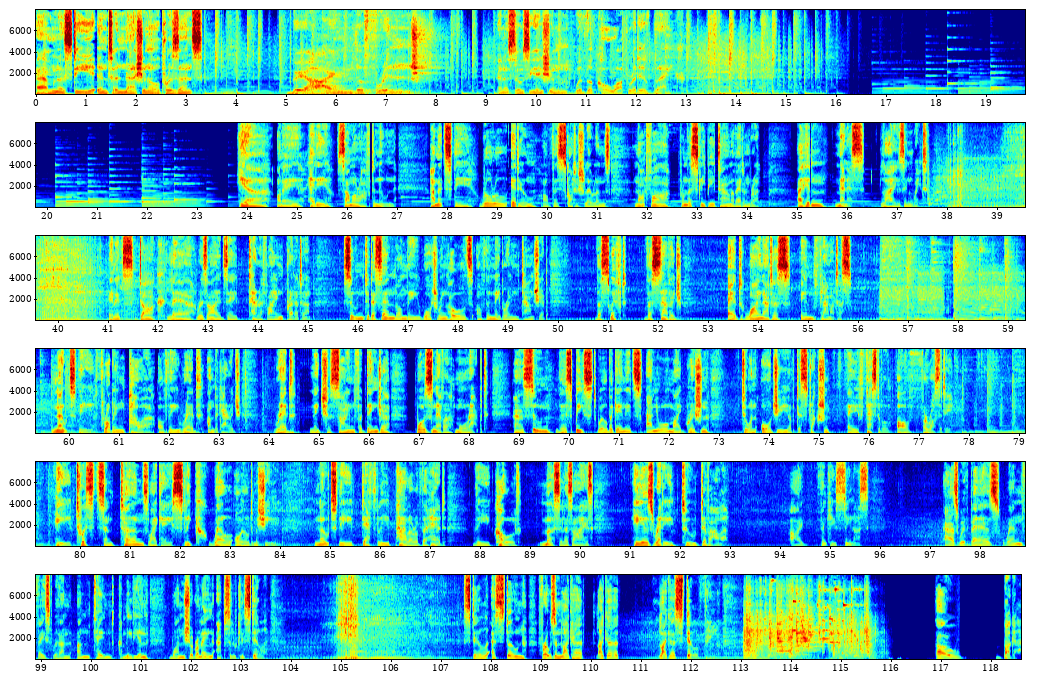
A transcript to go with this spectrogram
Amnesty International presents Behind the Fringe, in association with the Cooperative Bank. Here on a heady summer afternoon, amidst the rural idyll of the Scottish lowlands, not far from the sleepy town of Edinburgh, a hidden menace lies in wait. In its dark lair resides a terrifying predator, soon to descend on the watering holes of the neighbouring township. The swift, the savage, Ed Winatus Inflammatus. Note the throbbing power of the red undercarriage. Red, nature's sign for danger, was never more apt, as soon this beast will begin its annual migration to an orgy of destruction, a festival of ferocity. He twists and turns like a sleek, well oiled machine. Note the deathly pallor of the head, the cold, merciless eyes. He is ready to devour. I think he's seen us. As with bears, when faced with an untamed comedian, one should remain absolutely still. Still as stone, frozen like a. like a. like a still thing. Oh, bugger.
